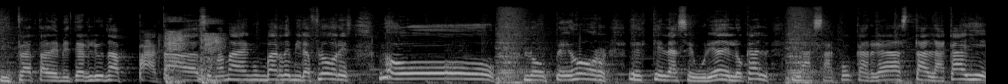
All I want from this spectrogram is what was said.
y trata de meterle una patada a su mamá en un bar de Miraflores. ¡No! Lo peor es que la seguridad del local la sacó cargada hasta la calle,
